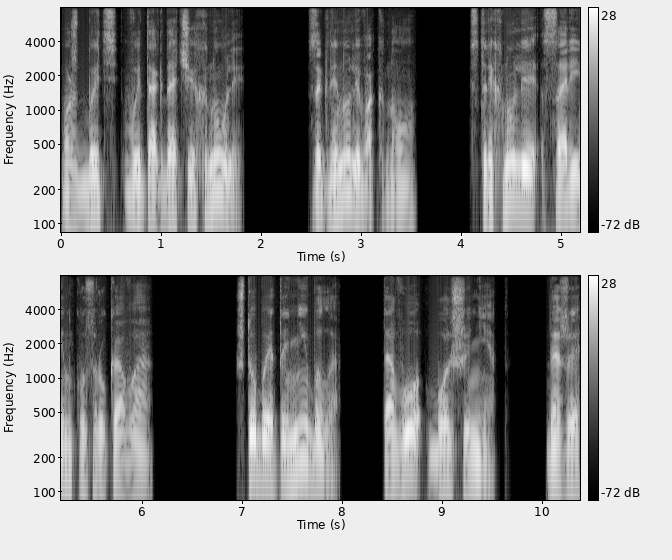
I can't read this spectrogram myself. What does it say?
Может быть, вы тогда чихнули, заглянули в окно, стряхнули соринку с рукава. Что бы это ни было, того больше нет. Даже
